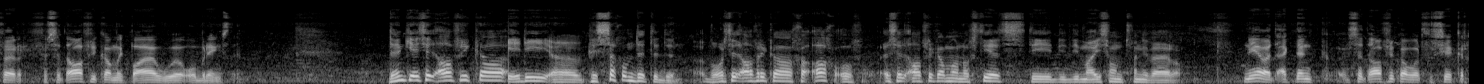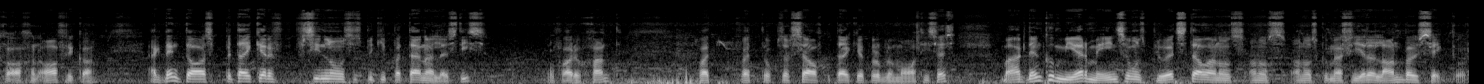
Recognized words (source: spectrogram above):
vir vir Suid-Afrika met baie hoë opbrengste. Dink jy Suid-Afrika het die uh besig om dit te doen? Word Suid-Afrika geag of is Suid-Afrika maar nog steeds die die die muisond van die wêreld? Nee, wat ek dink Suid-Afrika word verseker geag in Afrika. Ek dink daar's baie keer sien hulle ons as bietjie paternalisties of arrogant wat op sigself baie keer problematies is. Maar ek dink hoe meer mense ons blootstel aan ons aan ons aan ons kommersiële landbousektor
